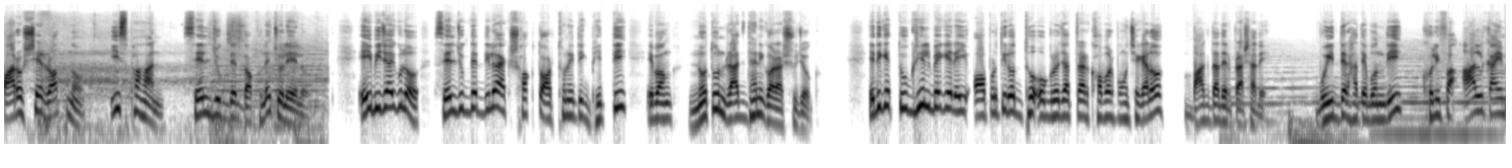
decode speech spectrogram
পারস্যের রত্ন ইস্ফাহান সেলযুগদের দখলে চলে এলো। এই বিজয়গুলো সেলযুগদের দিল এক শক্ত অর্থনৈতিক ভিত্তি এবং নতুন রাজধানী গড়ার সুযোগ। এদিকে তুঘ্রিল বেগের এই অপ্রতিরোধ্য অগ্রযাত্রার খবর পৌঁছে গেল বাগদাদের প্রাসাদে। বুইদদের হাতে বন্দি খলিফা আল কাইম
